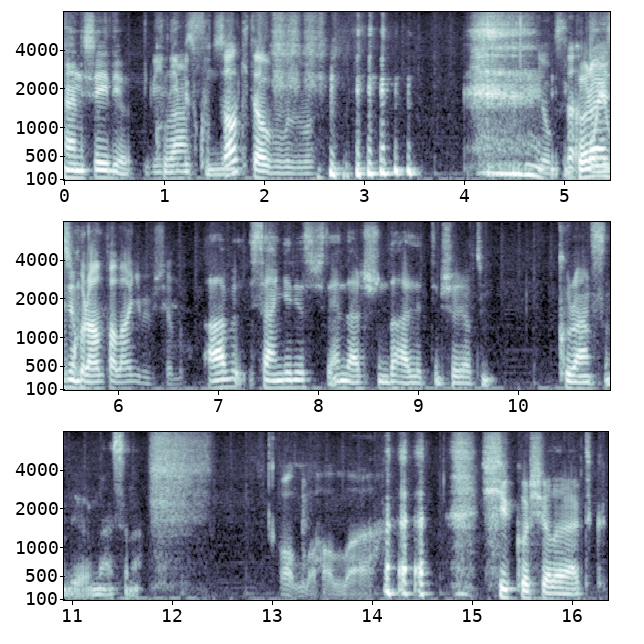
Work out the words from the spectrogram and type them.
Yani şey diyor. Bildiğimiz kutsal diyor. kitabımız mı? Yoksa Koraycığım. Kur'an falan gibi bir şey mi? Abi sen geliyorsun işte Ender şunu da hallettim şöyle yaptım. Kur'ansın diyorum ben sana. Allah Allah. Şirk koşuyorlar artık.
